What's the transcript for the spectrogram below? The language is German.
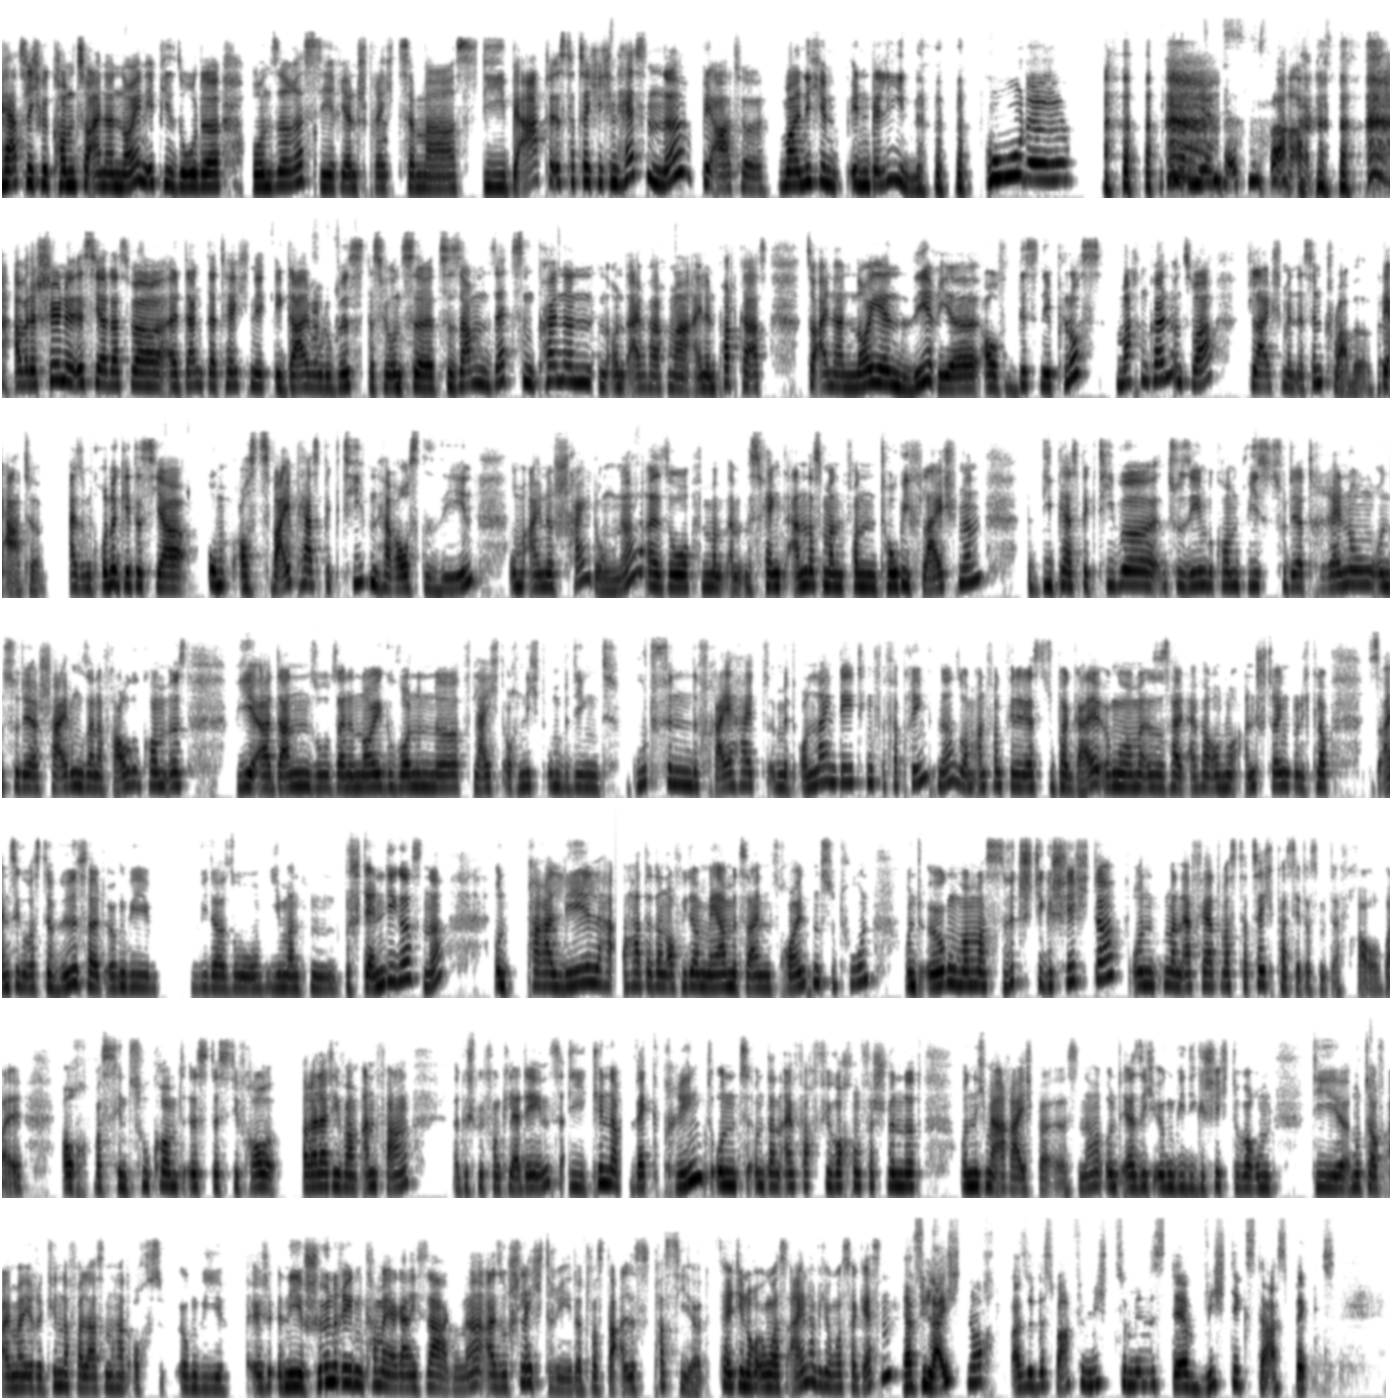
herzlich willkommen zu einer neuen Episode unseres Seriensprechzimmers. Die Beate ist tatsächlich in Hessen, ne? Beate, mal nicht in, in Berlin. Gude! wie man hier in Hessen sagt. Aber das Schöne ist ja, dass wir äh, dank der Technik, egal wo du bist, dass wir uns äh, zusammensetzen können und einfach mal einen Podcast zu einer neuen Serie auf Disney Plus machen können. Und zwar Fleischman is in Trouble. Beate, also im Grunde geht es ja um aus zwei Perspektiven heraus gesehen um eine Scheidung. Ne? Also man, ähm, es fängt an, dass man von Toby Fleischmann die Perspektive zu sehen bekommt, wie es zu der Trennung und zu der Scheidung seiner Frau gekommen ist, wie er dann so seine neu gewonnene, vielleicht auch nicht unbedingt gut findende Freiheit mit Online-Dating verbringt. Ne? So am Anfang findet er das super geil, irgendwann mal ist es halt einfach auch nur anstrengend und ich glaube, das Einzige, was der will, ist halt irgendwie wieder so jemanden Beständiges, ne? Und parallel ha hat er dann auch wieder mehr mit seinen Freunden zu tun. Und irgendwann mal switcht die Geschichte und man erfährt, was tatsächlich passiert ist mit der Frau. Weil auch was hinzukommt, ist, dass die Frau relativ am Anfang äh, gespielt von Claire Danes, die Kinder wegbringt und, und dann einfach für Wochen verschwindet und nicht mehr erreichbar ist. Ne? Und er sich irgendwie die Geschichte, warum die Mutter auf einmal ihre Kinder verlassen hat, auch irgendwie, äh, nee, schönreden kann man ja gar nicht sagen, ne? Also schlecht redet, was da alles passiert. Fällt dir noch irgendwas ein? Habe ich irgendwas vergessen? Ja, vielleicht noch, also das war für mich zumindest der wichtigste Aspekt.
